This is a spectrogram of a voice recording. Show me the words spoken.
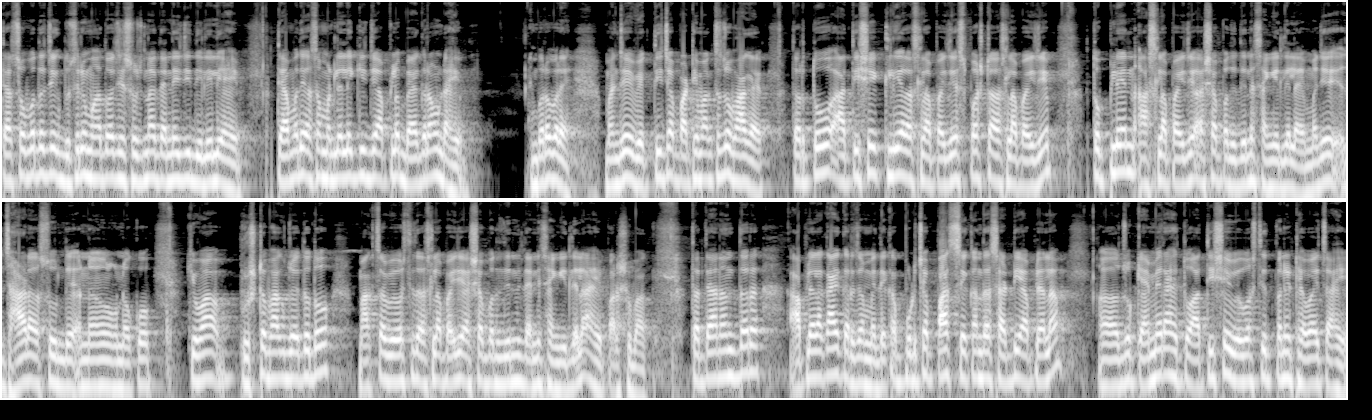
त्यासोबतच एक दुसरी महत्त्वाची सूचना त्यांनी जी दिलेली आहे त्यामध्ये असं म्हटलेलं आहे की जे आपलं बॅकग्राऊंड आहे बरोबर आहे. म्हणजे व्यक्तीच्या पाठीमागचा जो भाग आहे तर तो अतिशय क्लिअर असला पाहिजे स्पष्ट असला पाहिजे तो प्लेन असला पाहिजे अशा पद्धतीने सांगितलेला आहे. म्हणजे झाड असू दे न नको किंवा पृष्ठभाग जो आहे तो तो मागचा व्यवस्थित असला पाहिजे अशा पद्धतीने त्यांनी सांगितलेला आहे पार्श्वभाग. तर त्यानंतर आपल्याला काय करायचं माहिती आहे का? पुढच्या पाच सेकंदासाठी आपल्याला जो कॅमेरा आहे तो अतिशय व्यवस्थितपणे ठेवायचा आहे.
